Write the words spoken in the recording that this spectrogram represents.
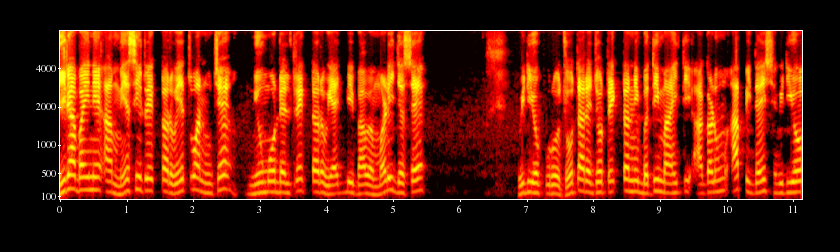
હીરાભાઈને આ મેસી ટ્રેક્ટર વેચવાનું છે. ન્યૂ મોડેલ ટ્રેક્ટર વ્યાજબી ભાવે મળી જશે. વીડિયો પૂરો જોતા રહેજો. ટ્રેક્ટરની બધી માહિતી આગળ હું આપી દઈશ. વીડિયો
